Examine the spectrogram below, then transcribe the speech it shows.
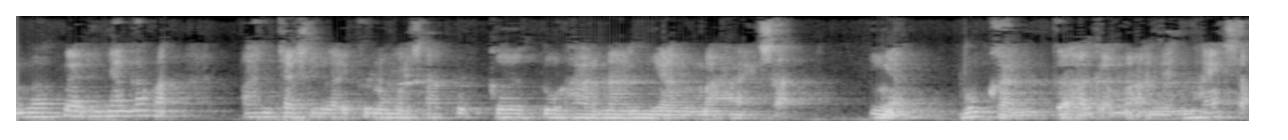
mengakui adanya agama, Pancasila itu nomor satu ketuhanan yang Maha Esa. Ingat, bukan keagamaan yang Maha Esa.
